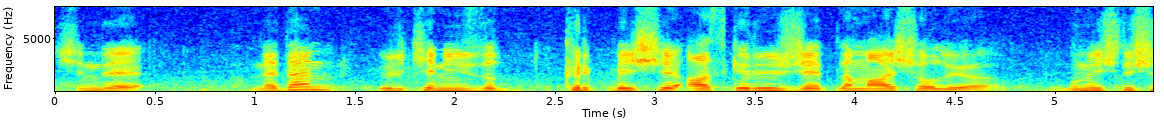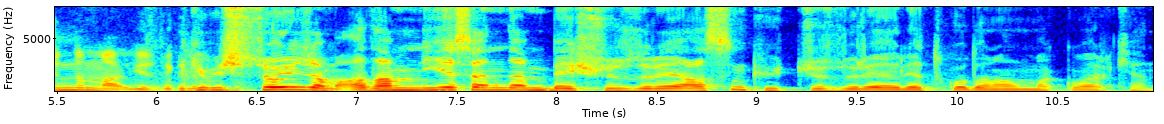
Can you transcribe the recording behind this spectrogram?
Şimdi neden ülkenin %45'i asgari ücretle maaş alıyor? Bunu hiç düşündün mü abi? Yüzde Peki bir şey söyleyeceğim. Adam niye senden 500 liraya alsın ki 300 liraya Letgo'dan almak varken?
